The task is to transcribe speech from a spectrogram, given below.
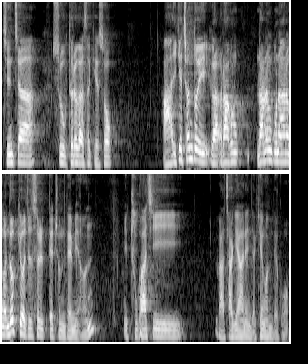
진짜 쑥 들어가서 계속 아, 이게 전도라는구나 하는 걸 느껴졌을 때쯤 되면 이 두 가지 가 자기 안에 이제 경험되고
